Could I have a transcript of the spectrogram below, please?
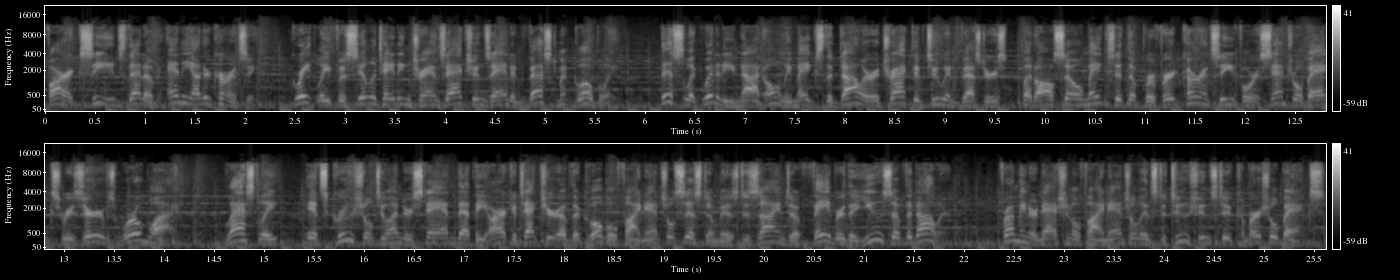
far exceeds that of any other currency, greatly facilitating transactions and investment globally. This liquidity not only makes the dollar attractive to investors, but also makes it the preferred currency for central banks' reserves worldwide. Lastly, it's crucial to understand that the architecture of the global financial system is designed to favor the use of the dollar. From international financial institutions to commercial banks,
